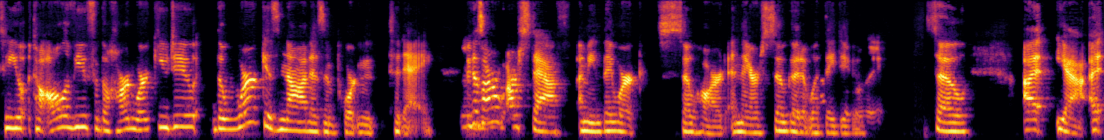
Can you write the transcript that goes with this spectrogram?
to you to all of you for the hard work you do the work is not as important today because mm-hmm. our, our staff i mean they work so hard and they are so good at what they do. Absolutely. so i yeah I,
